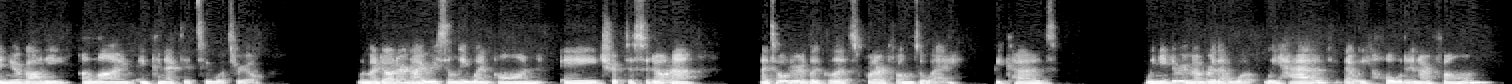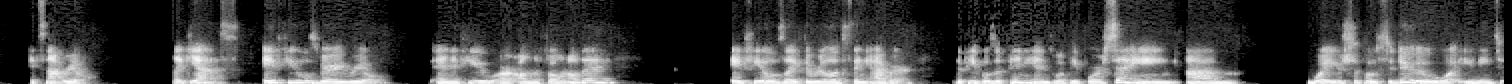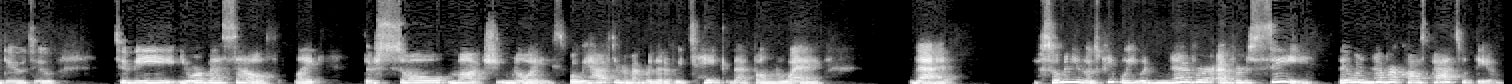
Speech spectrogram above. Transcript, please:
in your body aligned and connected to what's real? when my daughter and I recently went on a trip to Sedona, I told her, like, let's put our phones away because we need to remember that what we have that we hold in our phone, it's not real. Like, yes, it feels very real. And if you are on the phone all day, it feels like the realest thing ever. The people's opinions, what people are saying, um, what you're supposed to do, what you need to do to to be your best self. Like there's so much noise. But we have to remember that if we take that phone away, that so many of those people you would never ever see, they would never cross paths with you.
